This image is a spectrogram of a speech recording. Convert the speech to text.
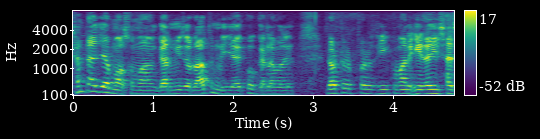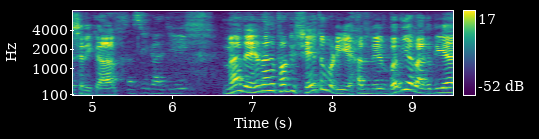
ਠੰਡਾ ਜਿਹਾ ਮੌਸਮ ਆ ਗਰਮੀ ਤੋਂ ਰਾਹਤ ਮਿਲੀ ਹੈ ਕੋਈ ਗੱਲਾਂ ਬਾਤਾਂ ਡਾਕਟਰ ਪ੍ਰਦੀਪ ਕੁਮਾਰ ਹੀਰਾ ਜੀ ਸਤਿ ਸ੍ਰੀ ਅਕਾਲ। ਸਤਿ ਸ਼੍ਰੀ ਅਕਾਲ ਜੀ। ਮੈਂ ਦੇਖਦਾ ਕਿ ਤੁਹਾਡੀ ਸਿਹਤ ਬੜੀ ਹੈ ਹਾਲੇ ਵਧੀਆ ਲੱਗਦੀ ਹੈ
